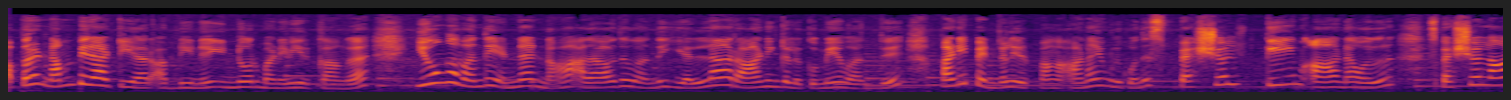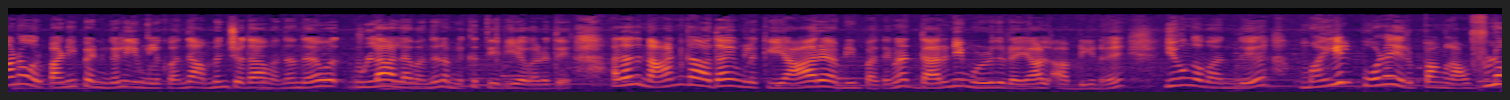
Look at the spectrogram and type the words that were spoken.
அப்புறம் நம்பிராட்டியார் அப்படின்னு இன்னொரு மனைவி இருக்காங்க. இவங்க வந்து என்னன்னா அதாவது வந்து எல்லா ராணிங்களுக்குமே வந்து பணிப்பெண்கள் இருப்பாங்க. ஆனால் இவங்களுக்கு வந்து ஸ்பெஷல் டீம் ஆன ஒரு ஸ்பெஷலான ஒரு பணிப்பெண்கள் இவங்களுக்கு வந்து அமைஞ்சதாக வந்து அந்த உள்ளால வந்து நம்மளுக்கு தெரிய வருது. அதாவது நான்காவதாக இவங்களுக்கு யார் அப்படின்னு பார்த்தீங்கன்னா தரணி முழுதுடையாள் அப்படின்னு. இவங்க வந்து மயில் போல இருப்பாங்களாம். அவ்வளோ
